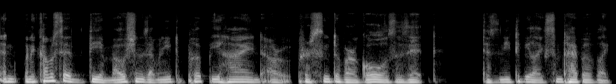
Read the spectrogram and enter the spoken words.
And when it comes to the emotions that we need to put behind our pursuit of our goals, is it does it need to be like some type of like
